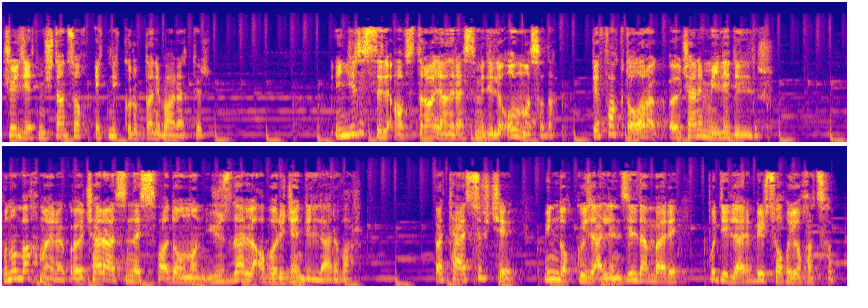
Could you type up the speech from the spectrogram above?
270-dən çox etnik qrupdan ibarətdir. İngilis dili Avstraliyanın rəsmi dili olmasa da, de facto olaraq ölkənin milli dilidir. Buna baxmayaraq ölkə ərazisində istifadə olunan yüzlərlə aborigen dilləri var. Və təəssüf ki, 1950-ci ildən bəri bu dillərin bir çoxu yoxa çıxıb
